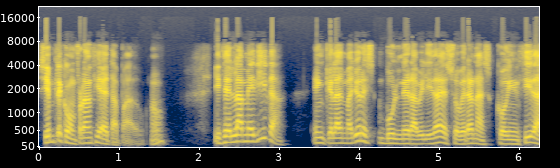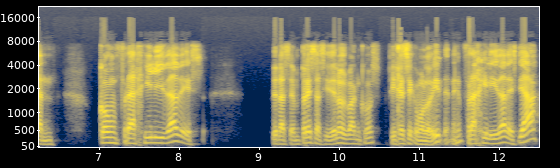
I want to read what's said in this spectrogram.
Siempre con Francia de tapado, ¿no? Dice, la medida en que las mayores vulnerabilidades soberanas coincidan con fragilidades de las empresas y de los bancos, fíjese cómo lo dicen, ¿eh? Fragilidades, ya,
